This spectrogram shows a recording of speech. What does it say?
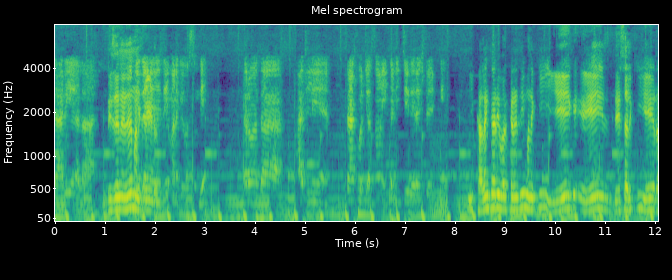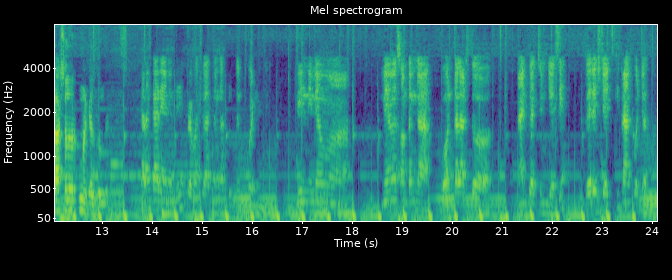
శారీ అలా డిజైన్ అనేది మనకి మనకి వస్తుంది. తర్వాత వాటిని ట్రాన్స్పోర్ట్ చేస్తాం. ఇక్కడ నుంచి వేరే స్టేట్కి. ఈ కలంకారీ వర్క్ అనేది మనకి ఏ ఏ దేశాలకి ఏ రాష్ట్రాల వరకు మనకి వెళ్తుంది? కలంకారీ అనేది ప్రపంచవ్యాప్తంగా గుర్తింపబడింది దీన్ని మేము మేమే సొంతంగా ఓన్ కలర్స్తో మ్యానుఫ్యాక్చరింగ్ చేసి వేరే స్టేట్స్కి ట్రాన్స్పోర్ట్ చేస్తాం.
